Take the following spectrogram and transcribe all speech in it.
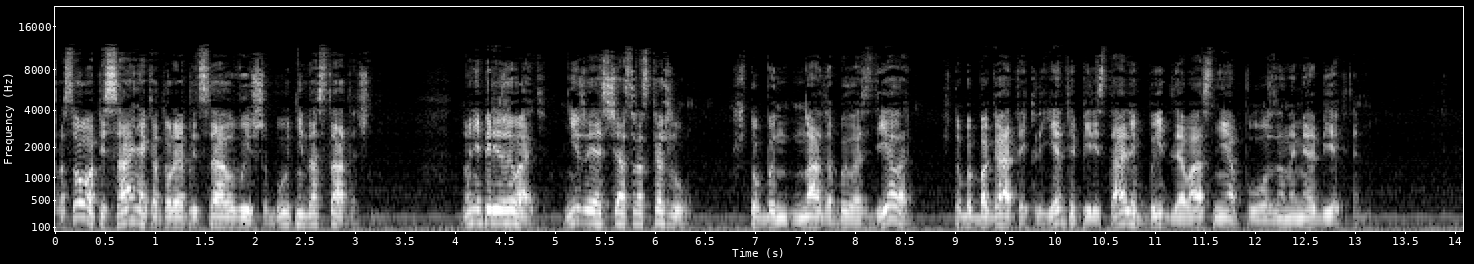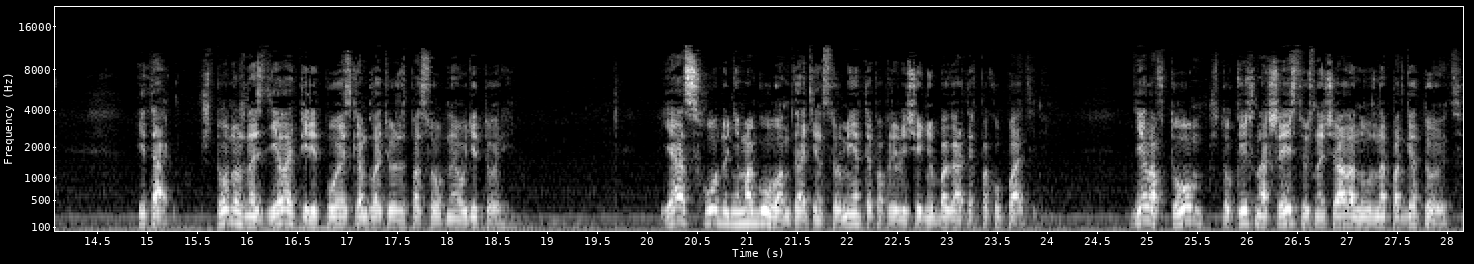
Простого описания, которое я представил выше, будет недостаточно. Но не переживайте, ниже я сейчас расскажу, что бы надо было сделать, чтобы богатые клиенты перестали быть для вас неопознанными объектами. Итак, что нужно сделать перед поиском платежеспособной аудитории? Я сходу не могу вам дать инструменты по привлечению богатых покупателей. Дело в том, что к их нашествию сначала нужно подготовиться.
